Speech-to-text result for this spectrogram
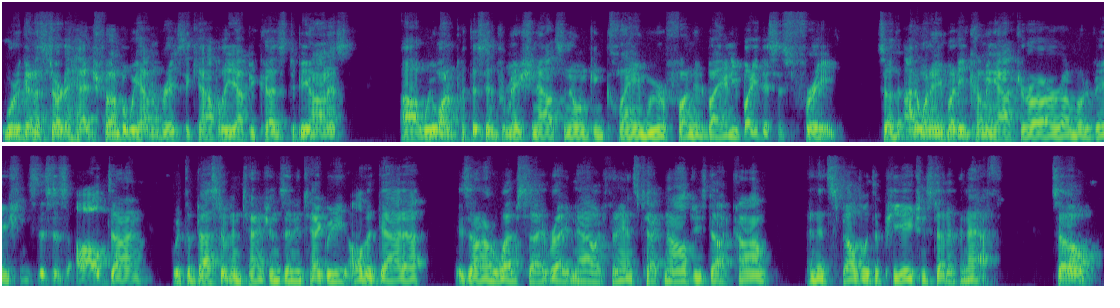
We're going to start a hedge fund, but we haven't raised the capital yet because, to be honest, we want to put this information out so no one can claim we were funded by anybody. This is free. So I don't want anybody coming after our uh, motivations. This is all done with the best of intentions and integrity. All the data is on our website right now at phinancetechnologies.com, and it's spelled with a PH instead of an F. So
